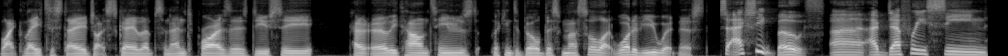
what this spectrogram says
like later stage, like scale ups and enterprises? Do you see kind of early talent teams looking to build this muscle? Like, what have you witnessed? So actually, both. Uh, I've definitely seen,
